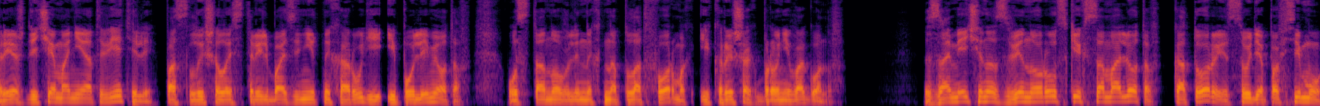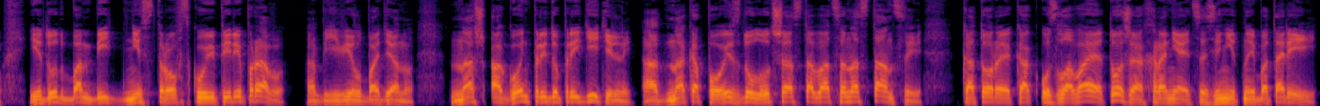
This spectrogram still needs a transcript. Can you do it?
Прежде чем они ответили, послышалась стрельба зенитных орудий и пулеметов, установленных на платформах и крышах броневагонов. Замечено звено русских самолетов, которые, судя по всему, идут бомбить Днестровскую переправу, объявил Бадяну. Наш огонь предупредительный, однако поезду лучше оставаться на станции, которая, как узловая, тоже охраняется зенитной батареей.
